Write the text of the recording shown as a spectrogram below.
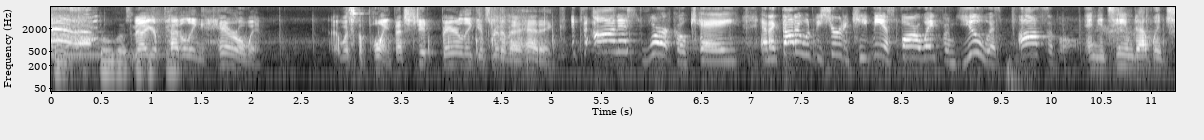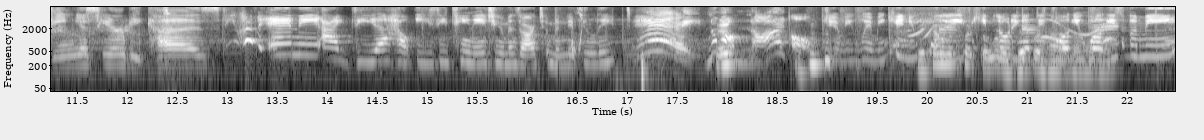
can't control that So now you're peddling heroin. Uh, what's the point? That shit barely gets rid of a headache. It's honest work, okay? And I thought it would be sure to keep me as far away from you as possible. And you teamed up with Genius here because. Do you have any idea how easy teenage humans are to manipulate? Hey, no, I'm not. Oh, Jimmy Wimmy, can you It kinda looks please like keep little loading up these hat twoggy guy. wuggies for me?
